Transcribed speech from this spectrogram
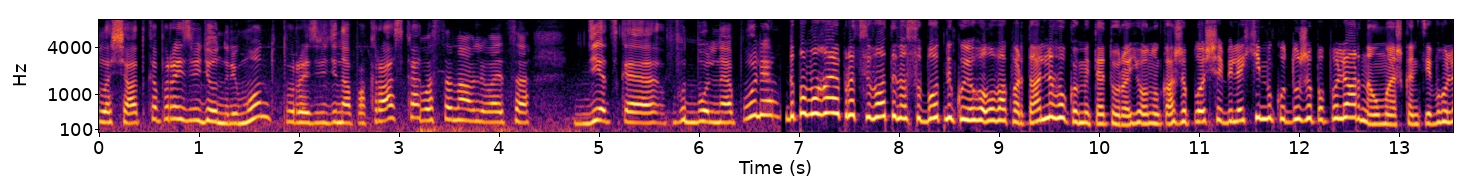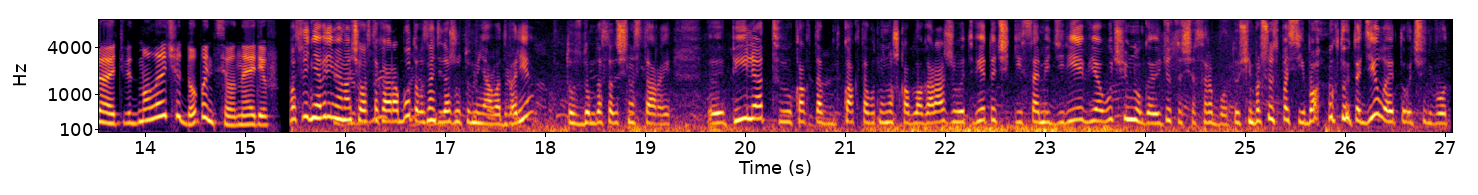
площадка, произведен ремонт, произведена покраска, восстанавливается детское футбольное поле. Допомагає працювати на суботнику і голова квартального комітету району. Каже, площа біля хіміку дуже популярна у мешканців. Гуляють від малечі до пенсіонерів. В последнее время началась такая работа, вы знаете, даже вот у меня во дворе, то есть дом достаточно старый, э, пилят, как-то как вот немножко облагораживают веточки, сами деревья, очень много ведется сейчас работы. Очень большое спасибо, кто это делает, очень вот.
